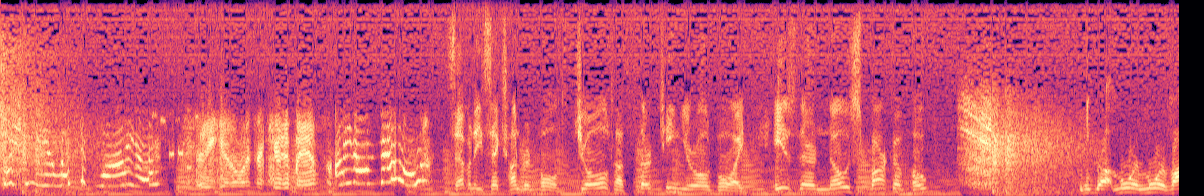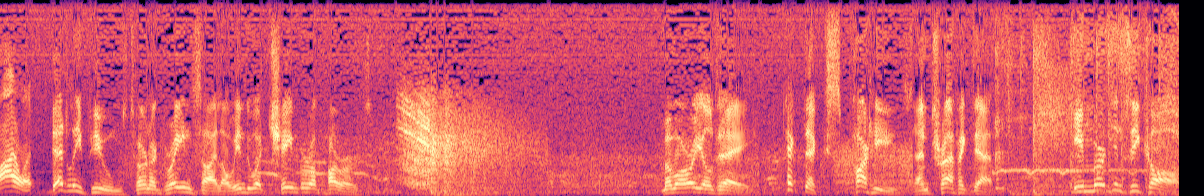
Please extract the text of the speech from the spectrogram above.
pushing the electric wire. Did he get electrocuted, ma'am? I don't know. 7,600 volts, jolt a 13-year-old boy. Is there no spark of hope? He got more and more violent. Deadly fumes turn a grain silo into a chamber of horrors. Memorial Day, picnics, parties, and traffic deaths. Emergency call.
